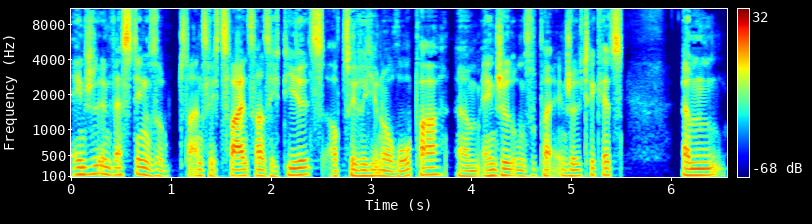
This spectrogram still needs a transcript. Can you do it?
Angel Investing, so 20, 22 Deals, hauptsächlich in Europa, ähm, Angel und Super Angel Tickets, ähm,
